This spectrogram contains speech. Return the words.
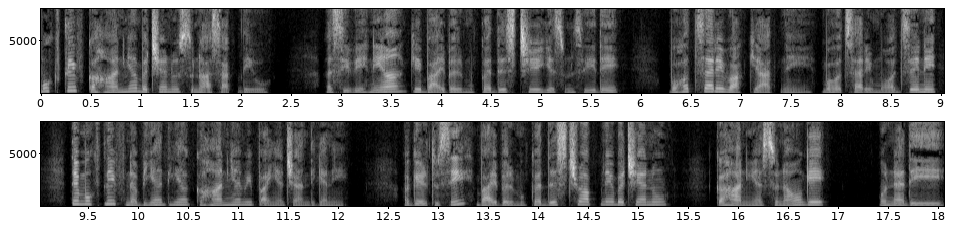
ਮੁxtਲਿਫ ਕਹਾਣੀਆਂ ਬੱਚਿਆਂ ਨੂੰ ਸੁਣਾ ਸਕਦੇ ਹੋ। ਅਸੀਂ ਵੇਖਿਆ ਕਿ ਬਾਈਬਲ ਮੁਕੱਦਸ 'ਚ ਯਿਸੂ ਮਸੀਹ ਦੇ ਬਹੁਤ ਸਾਰੇ ਵਾਕਿਆਤ ਨੇ, ਬਹੁਤ ਸਾਰੇ ਮੌਜਜ਼ੇ ਨੇ ਤੇ ਮੁxtਲਿਫ ਨਬੀਆਂ ਦੀਆਂ ਕਹਾਣੀਆਂ ਵੀ ਪਾਈਆਂ ਜਾਂਦੀਆਂ ਨੇ। ਅਗਰ ਤੁਸੀਂ ਬਾਈਬਲ ਮੁਕੱਦਸ 'ਚੋਂ ਆਪਣੇ ਬੱਚਿਆਂ ਨੂੰ ਕਹਾਣੀਆਂ ਸੁਣਾਓਗੇ, ਉਹਨਾਂ ਦੀ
